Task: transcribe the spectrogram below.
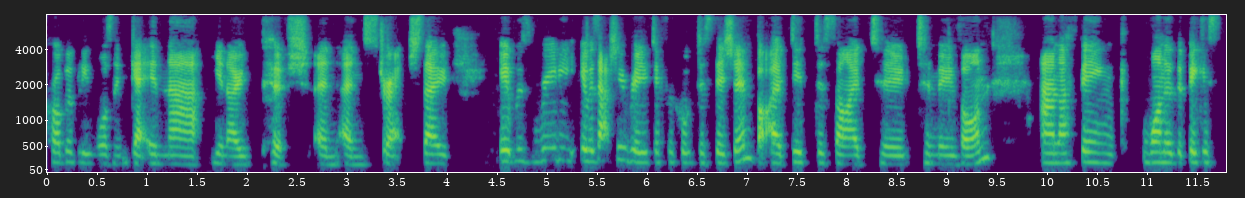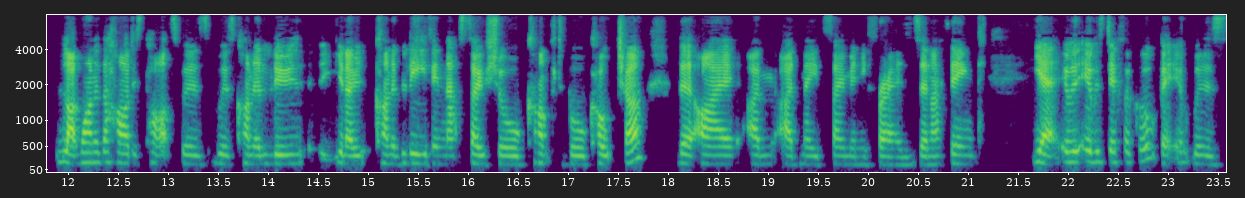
probably wasn't getting that, you know, push and, and stretch. So it was really it was actually a really difficult decision, but I did decide to to move on. And I think one of the biggest like one of the hardest parts was was kind of lose you know kind of leaving that social comfortable culture that I I'm, I'd made so many friends and I think yeah, it was it was difficult, but it was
